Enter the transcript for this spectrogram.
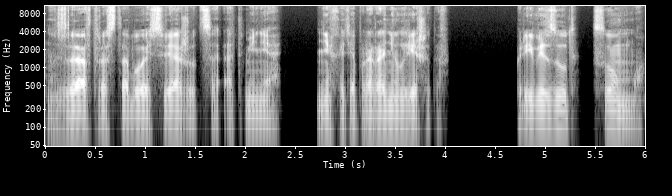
«Завтра с тобой свяжутся от меня», — нехотя проронил Решетов. «Привезут сумму.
